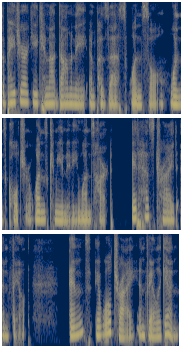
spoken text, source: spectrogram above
The patriarchy cannot dominate and possess one's soul, one's culture, one's community, one's heart. It has tried and failed, and it will try and fail again.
